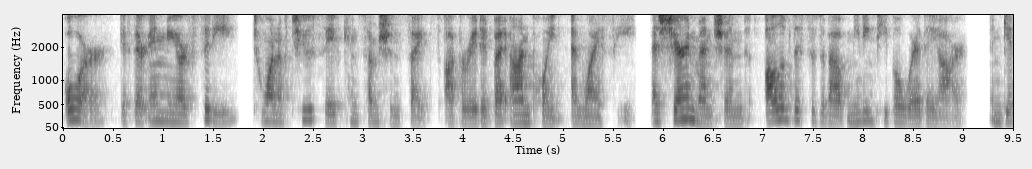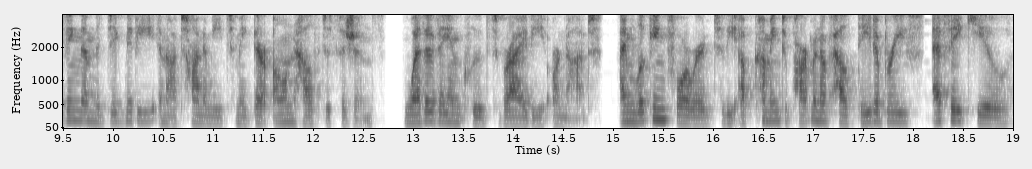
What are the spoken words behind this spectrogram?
or, if they're in New York City, to one of two safe consumption sites operated by OnPoint NYC. As Sharon mentioned, all of this is about meeting people where they are and giving them the dignity and autonomy to make their own health decisions, whether they include sobriety or not. I'm looking forward to the upcoming Department of Health data brief, FAQ,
